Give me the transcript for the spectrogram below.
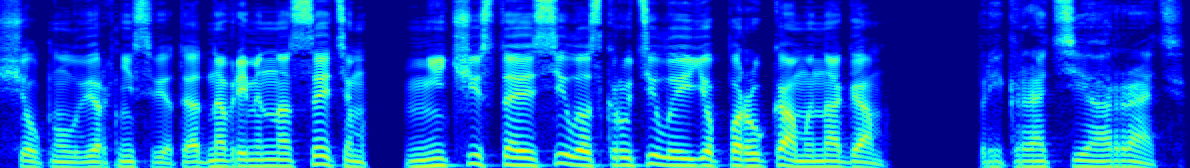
Щелкнул верхний свет, и одновременно с этим нечистая сила скрутила ее по рукам и ногам. «Прекрати орать!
